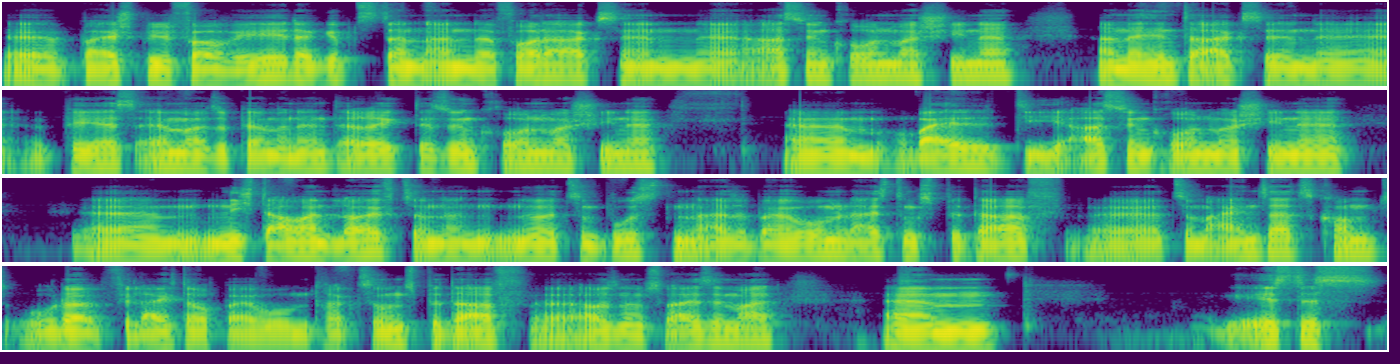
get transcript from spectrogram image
äh, Beispiel VW, da gibt's dann an der Vorderachse eine Asynchronmaschine, an der Hinterachse eine PSM, also permanent erregte Synchronmaschine, ähm, weil die Asynchronmaschine ähm, nicht dauernd läuft, sondern nur zum Boosten, also bei hohem Leistungsbedarf äh, zum Einsatz kommt oder vielleicht auch bei hohem Traktionsbedarf äh, ausnahmsweise mal. Ähm, ist es,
